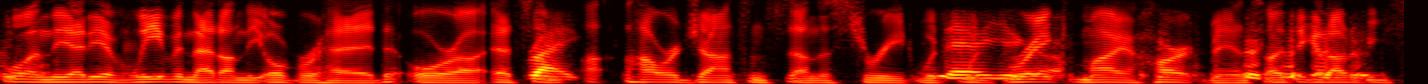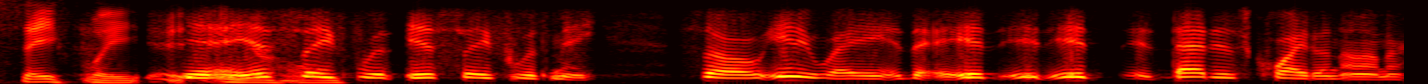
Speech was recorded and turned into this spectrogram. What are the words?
Well, and the idea of leaving that on the overhead or uh, at some right. uh, Howard Johnson's down the street would, would break go. my heart, man. So I think it ought to be safely. yeah, it's safe with it's safe with me. So anyway, it, it, it, it, that is quite an honor.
